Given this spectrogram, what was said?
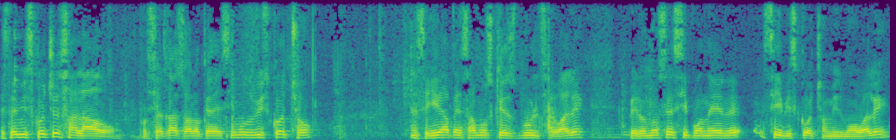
Este bizcocho es salado, por si acaso, a lo que decimos bizcocho, enseguida pensamos que es dulce, ¿vale? Pero no sé si poner, sí, bizcocho mismo, ¿vale?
